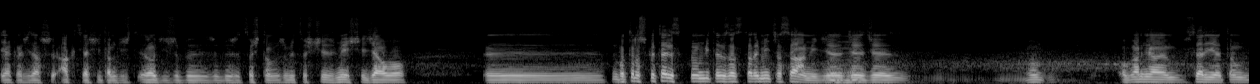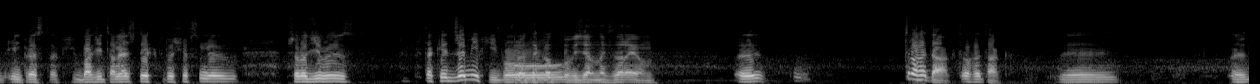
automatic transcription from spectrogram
jakaś zawsze akcja się tam gdzieś rodzi, żeby, żeby, że coś tam, żeby coś się w mieście działo. Yy, bo troszkę tęskno mi też za starymi czasami, gdzie, Mhm. gdzie, gdzie bo ogarniałem serię tam imprez takich bardziej tanecznych, które się w sumie przerodziły w takie dżemiki, bo... Trochę taka odpowiedzialność za rejon. Y, Trochę tak, trochę tak. Y, y,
